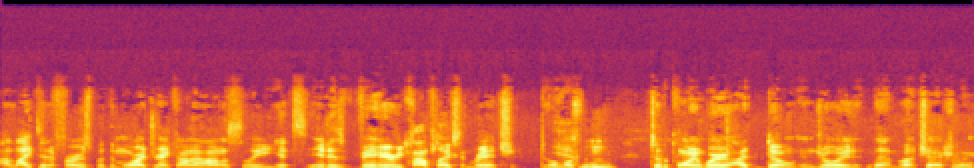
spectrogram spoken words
I liked it at first, but the more I drink on it, honestly, it's it is very complex and rich, almost Hmm. To the point where I don't enjoy it that much, actually.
